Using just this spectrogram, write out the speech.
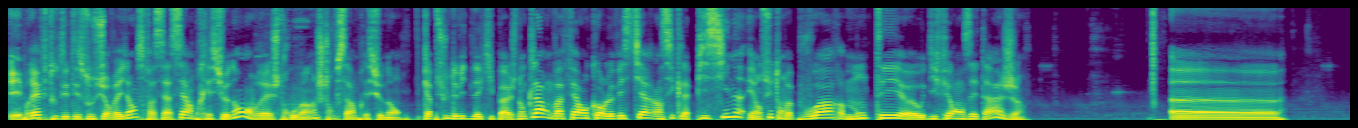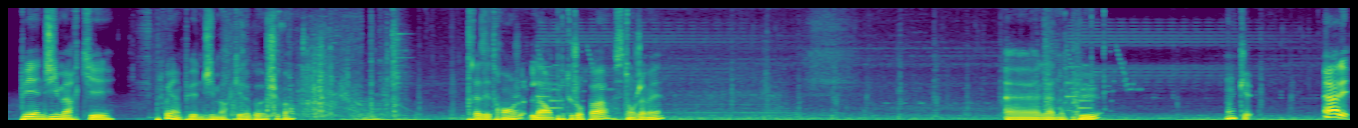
Et bref, tout était sous surveillance. Enfin, c'est assez impressionnant en vrai, je trouve. hein. Je trouve ça impressionnant. Capsule de vie de l'équipage. Donc là, on va faire encore le vestiaire ainsi que la piscine. Et ensuite, on va pouvoir monter euh, aux différents étages. PNJ marqué. Pourquoi il y a un PNJ marqué là-bas Je sais pas. Très étrange. Là, on peut toujours pas, sait-on jamais. Euh, là non plus. Ok. Allez.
